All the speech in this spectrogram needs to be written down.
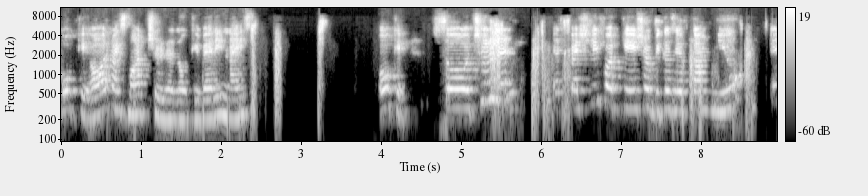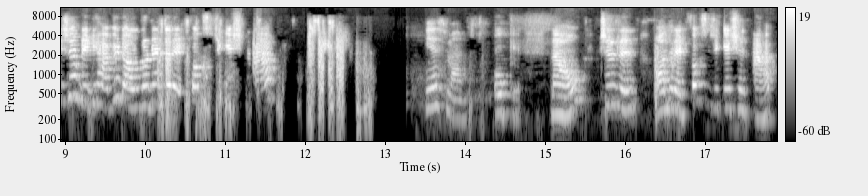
Okay, all my smart children. Okay, very nice. Okay. So, children, especially for Keshav, because you have come new. Keshav, did you have you downloaded the Red Fox Education app? Yes, ma'am. Okay. Now, children, on the Red Fox Education app,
